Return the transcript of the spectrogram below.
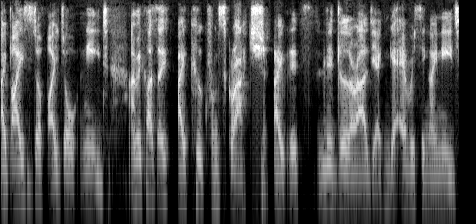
I buy stuff I don't need, and because I, I cook from scratch, I, it's Lidl or Aldi. I can get everything I need,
